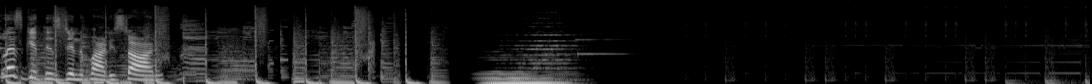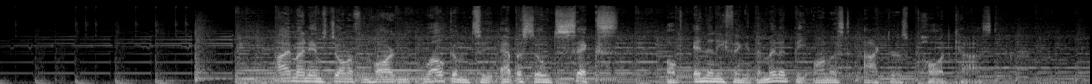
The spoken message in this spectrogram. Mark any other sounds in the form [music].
Let's get this dinner party started. Hi, my name's Jonathan Harden. Welcome to episode six of In Anything at the Minute, the Honest Actors podcast.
